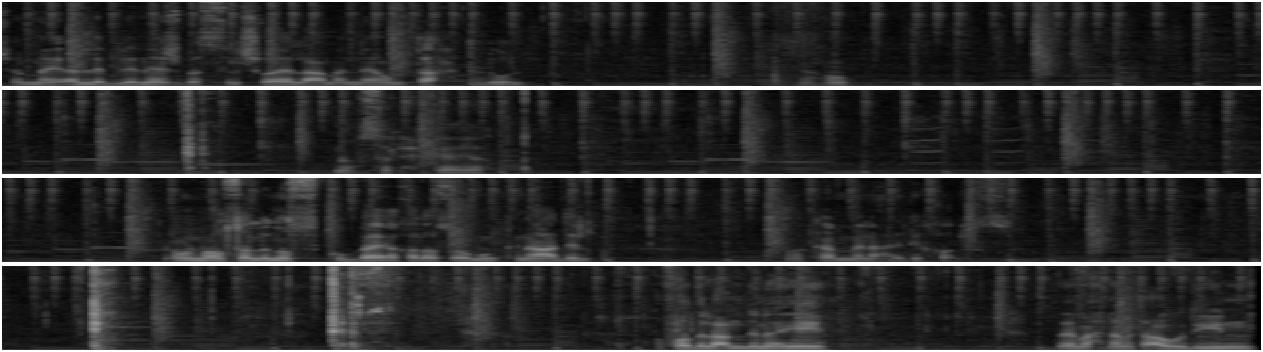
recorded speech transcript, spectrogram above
عشان ما يقلب لناش بس الشوية اللي عملناهم تحت دول. أهو. نفس الحكاية. أول ما أوصل لنص كوباية خلاص هو ممكن أعدل وأكمل عادي خالص. فاضل عندنا إيه؟ زي ما إحنا متعودين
